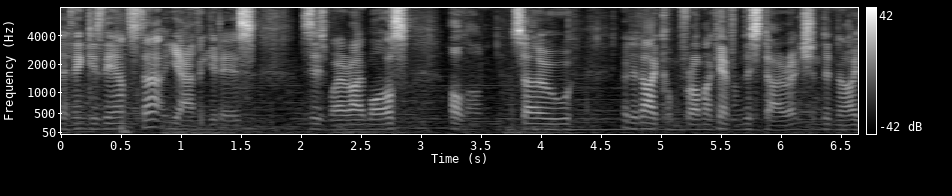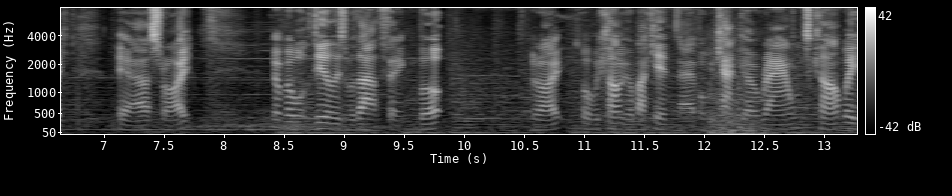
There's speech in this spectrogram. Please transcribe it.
I think is the answer to that. Yeah, I think it is. This is where I was. Hold on. So, where did I come from? I came from this direction, didn't I? Yeah, that's right. Don't remember what the deal is with that thing, but... Right, well we can't go back in there, but we can go round, can't we?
